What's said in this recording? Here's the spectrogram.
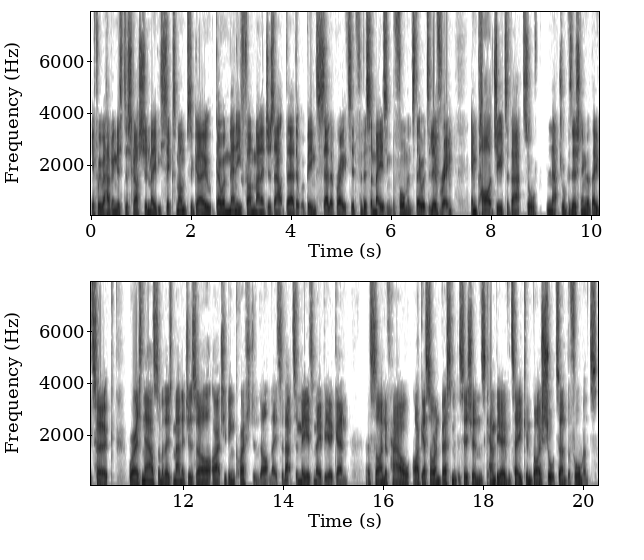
if we were having this discussion maybe 6 months ago there were many fund managers out there that were being celebrated for this amazing performance they were delivering in part due to that sort of natural positioning that they took. Whereas now some of those managers are, are actually being questioned aren't they? So that to me is maybe again a sign of how I guess our investment decisions can be overtaken by short term performance.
